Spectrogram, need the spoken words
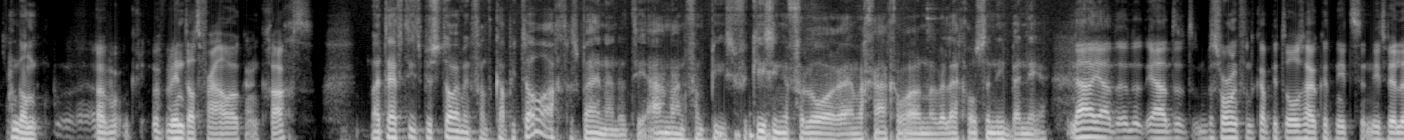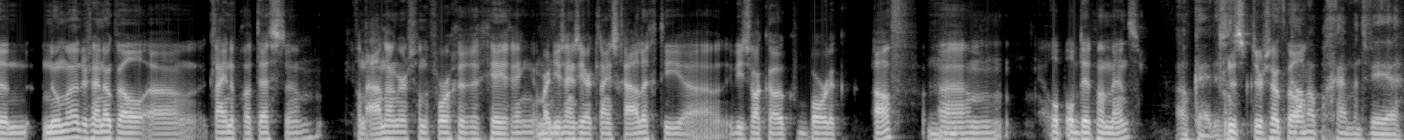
dan wint dat verhaal ook aan kracht. Maar het heeft iets bestorming van het kapitool achter bijna. Dat die aanhang van Pies verkiezingen verloren. En we gaan gewoon, we leggen ons er niet bij neer. Nou ja, de, de- ja, de bestorming van het kapitool zou ik het niet, niet willen noemen. Er zijn ook wel eh, kleine protesten van aanhangers van de vorige regering. Maar die zijn zeer kleinschalig. Die, eh, die zwakken ook behoorlijk af ehm, op, op dit moment. Oké, dus, Dus het er is ook kan wel... op een gegeven moment weer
